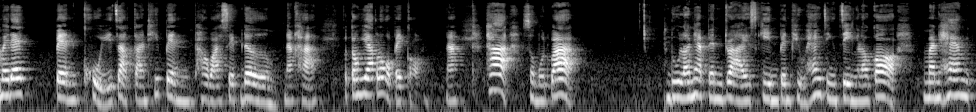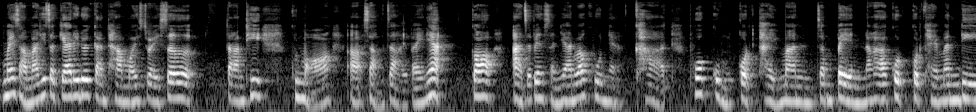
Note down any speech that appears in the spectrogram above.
ไม่ได้เป็นขุยจากการที่เป็นภาวะเซฟเดิมนะคะ ก็ต้องแยกโรคออกไปก่อนนะถ้าสมมุติว่าดูแล้วเนี่ยเป็น dry skin เป็นผิวแห้งจริง ๆ แล้วก็มันแห้งไม่สามารถที่จะแก้ได้ด้วยการทำ moisturizer ตามที่คุณหมออสั่งจ่ายไปเนี่ยก็อาจจะเป็นสัญญาณว่าคุณเนี่ยขาดพวกกลุ่มกรดไขมันจำเป็นนะคะกรดกรดไขมันดี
